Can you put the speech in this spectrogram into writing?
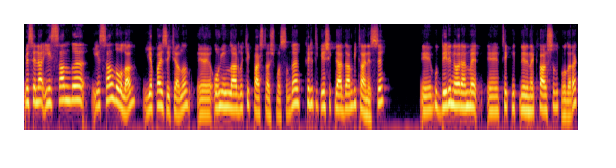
Mesela insanlı, insanlı olan yapay zekanın e, oyunlardaki karşılaşmasında kritik eşiklerden bir tanesi e, bu derin öğrenme e, tekniklerine karşılık olarak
